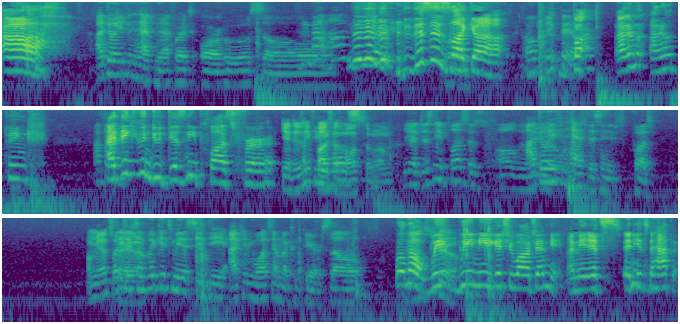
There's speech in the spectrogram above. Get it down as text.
Ah. I don't even have Netflix or Hulu, so. They're not on this is like a. I don't think they But I don't. I don't think. are. I think you can do Disney Plus for. Yeah, Disney A few Plus of has most of them. Yeah, Disney Plus has all the. I don't even have Disney Plus. I mean, that's But fair. if somebody gets me a CD, I can watch it on my computer. So Well, no, That's we true. we need to get you to watch Endgame. I mean, it's it needs to happen.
